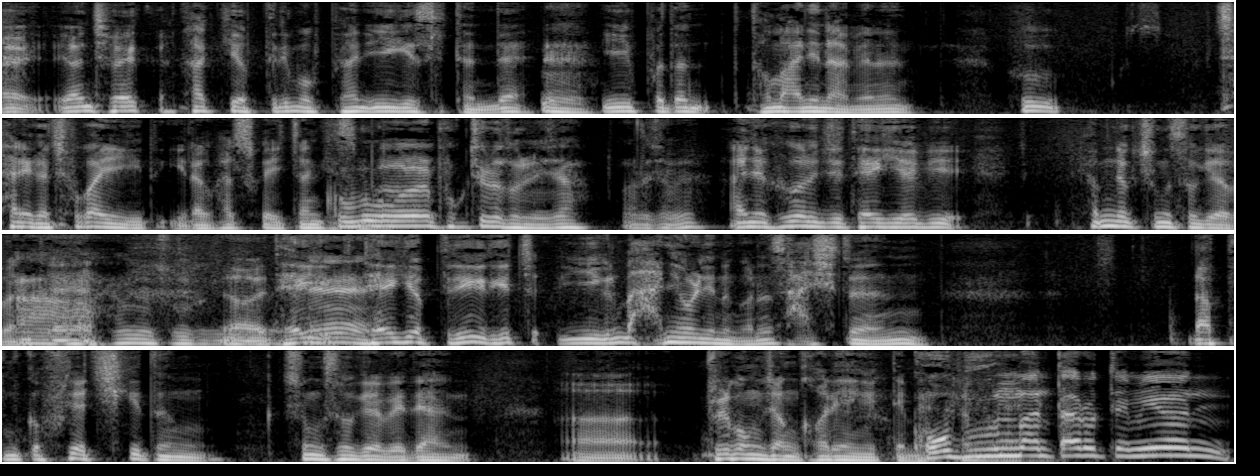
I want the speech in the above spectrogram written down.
예, 연초에 각 기업들이 목표한 이익이 있을 텐데 네. 이익보다 더 많이 나면은 그 차이가 초과이익이라고 할 수가 있지 그 않겠습니까? 부분을 복지로 돌리자 말하자면. 아니요, 그거는 이제 대기업이 협력 중소기업한테 아, 협력 중소기업. 어, 대기, 네. 대기업들이 이렇게 이익을 많이 올리는 거는 사실은 납품과 후려치기 등 중소기업에 대한 어, 불공정 거래 행위 때문에 그 거예요. 부분만 따로 떼면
